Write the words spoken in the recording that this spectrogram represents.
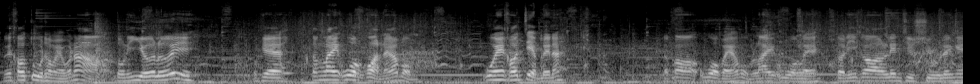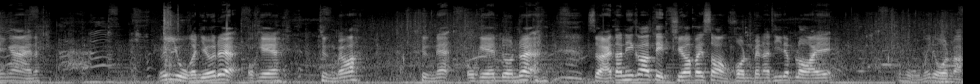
เฮ้ยเขาตู้ทำไมวะน่ะตรงนี้เยอะเลย โอเค ต้องไล่อ้วกก่อนนะครับผมอ้วกให้เขาเจ็บเลยนะ แล้วก็อ้วกไปครับผมไล่อ้วกเลย ตัวนี้ก็เล่นชิวๆเล่นง่ายๆนะเฮ้ยอยู่กันเยอะด้วยโอเค ถึงไหมวะถึงเนี่ยโอเคโดนด้วยสวยตอนนี้ก็ติดเชื้อไป 2 คนเป็นอาทิตย์เรียบร้อยโอ้โหไม่โดนว่ะ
